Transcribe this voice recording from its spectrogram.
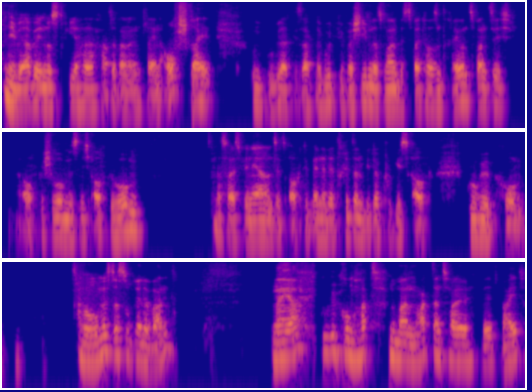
Die Werbeindustrie hatte dann einen kleinen Aufschrei und Google hat gesagt, na gut, wir verschieben das mal bis 2023. Aufgeschoben ist nicht aufgehoben. Das heißt, wir nähern uns jetzt auch dem Ende der Drittanbieter-Cookies auf Google Chrome. Warum ist das so relevant? Naja, Google Chrome hat nun mal einen Marktanteil weltweit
